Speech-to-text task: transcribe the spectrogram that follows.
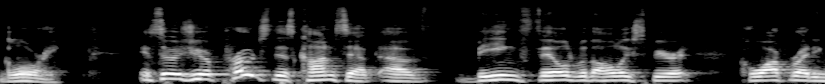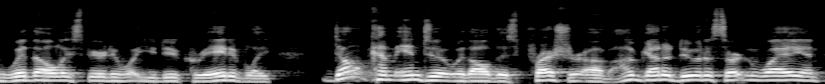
glory. And so, as you approach this concept of being filled with the Holy Spirit, cooperating with the Holy Spirit in what you do creatively, don't come into it with all this pressure of I've got to do it a certain way, and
